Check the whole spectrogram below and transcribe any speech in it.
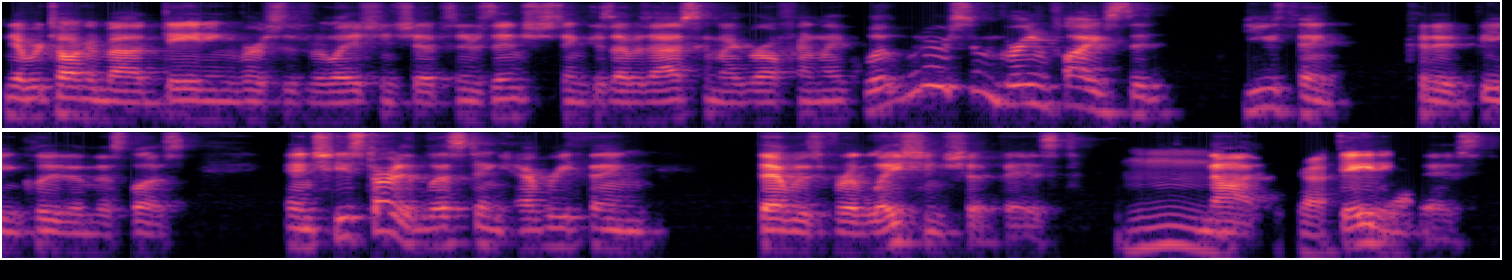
You know, we're talking about dating versus relationships, and it was interesting because I was asking my girlfriend, like, what what are some green flags that you think could it be included in this list? And she started listing everything that was relationship based, Mm, not okay. dating based.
